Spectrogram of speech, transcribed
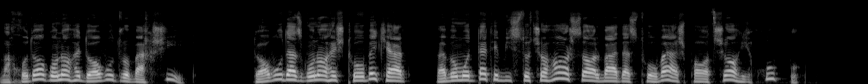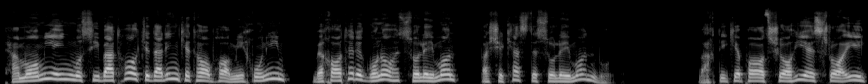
و خدا گناه داوود رو بخشید. داوود از گناهش توبه کرد و به مدت 24 سال بعد از توبهش پادشاهی خوب بود. تمامی این مصیبت ها که در این کتاب ها می‌خونیم به خاطر گناه سلیمان و شکست سلیمان بود. وقتی که پادشاهی اسرائیل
